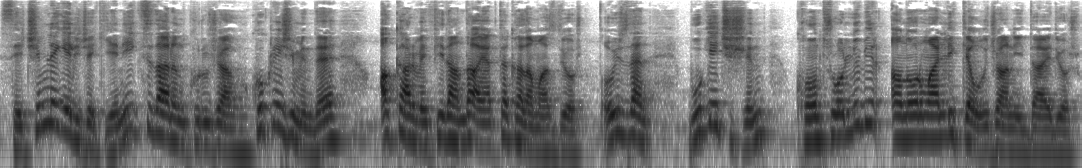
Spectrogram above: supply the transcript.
seçimle gelecek yeni iktidarın kuracağı hukuk rejiminde Akar ve Fidan da ayakta kalamaz diyor. O yüzden bu geçişin kontrollü bir anormallikle olacağını iddia ediyor.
